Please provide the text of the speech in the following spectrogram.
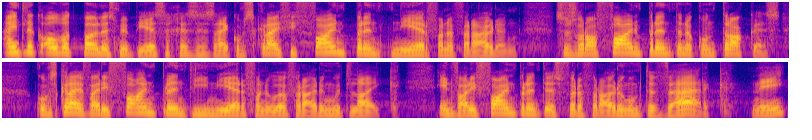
Eintlik al wat Paulus mee besig is, is hy kom skryf die fine print neer van 'n verhouding, soos wat daar fine print in 'n kontrak is. Kom skryf hy die fine print hier neer van hoe 'n verhouding moet lyk en wat die fine print is vir 'n verhouding om te werk, nê? Nee?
